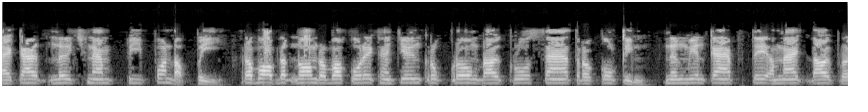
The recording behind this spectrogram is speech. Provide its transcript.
ដែលកើតនៅឆ្នាំ2012របបដឹកនាំរបស់កូរ៉េខាងជើងគ្រប់គ្រងដោយគ្រួសារត្រកូលគីមនិងមានការផ្ទេរអំណាចដោយប្រ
